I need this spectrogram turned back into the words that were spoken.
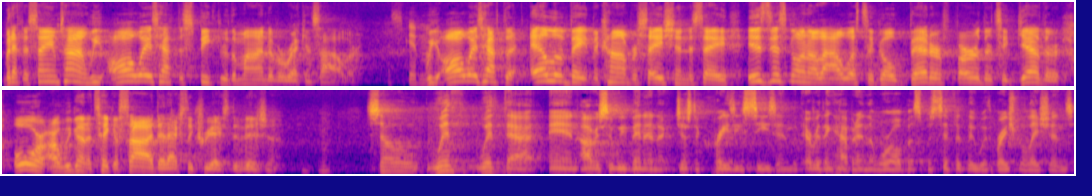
But at the same time, we always have to speak through the mind of a reconciler. That's a good. We always have to elevate the conversation to say, is this going to allow us to go better, further together, or are we going to take a side that actually creates division? So with with that, and obviously we've been in a, just a crazy season with everything happening in the world, but specifically with race relations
